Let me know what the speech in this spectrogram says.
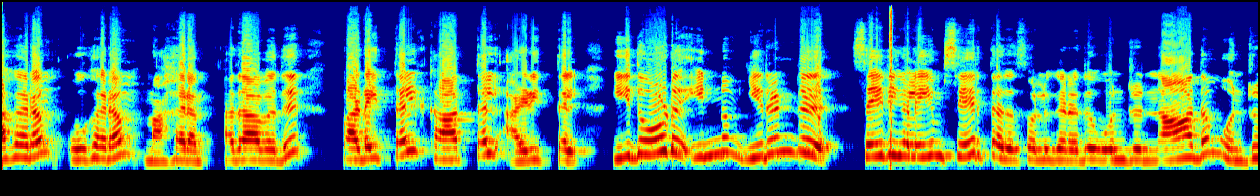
அகரம் உகரம் மகரம். அதாவது படைத்தல் காத்தல் அழித்தல். இதோடு இன்னும் இரண்டு செய்திகளையும் சேர்த்து அதை சொல்லுகிறது. ஒன்று நாதம் ஒன்று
